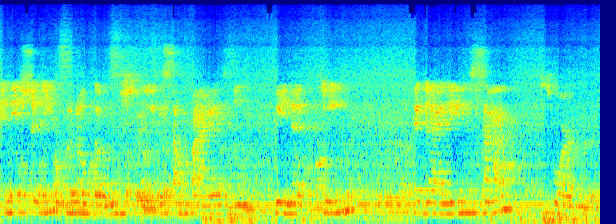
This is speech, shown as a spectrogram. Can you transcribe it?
Initially, monogamous to isang pares ng queen at king na galing sa swarmer.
